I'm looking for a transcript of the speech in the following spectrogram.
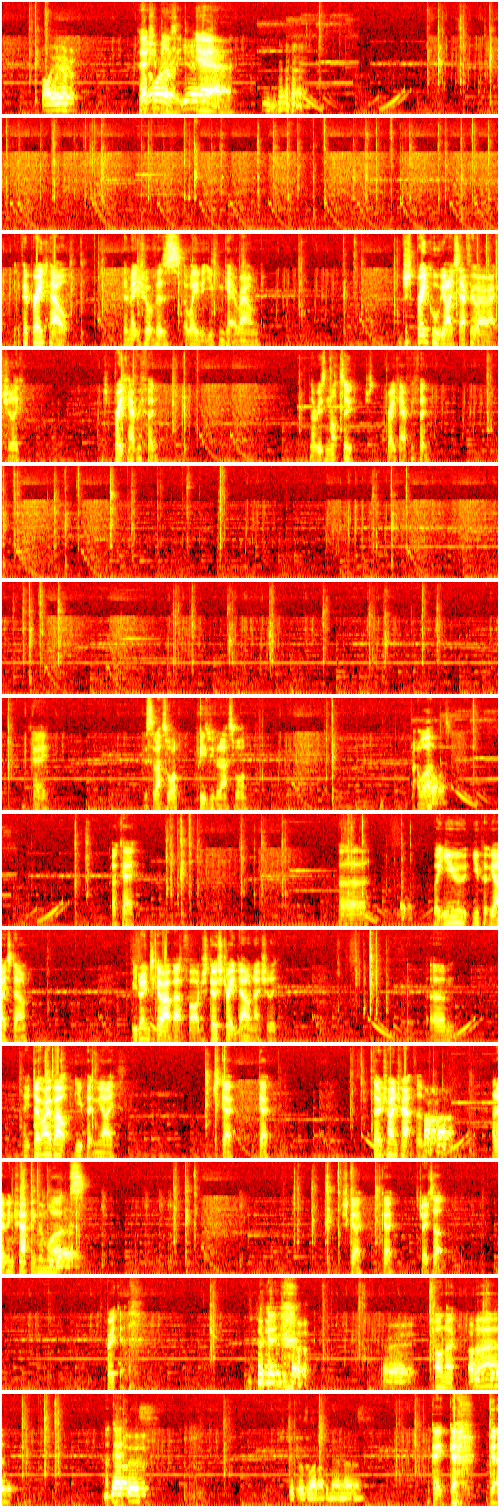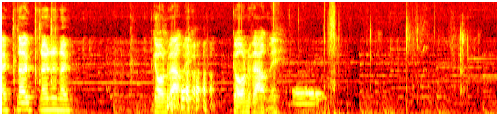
Go! All you. That Go should for be it, easy. yeah. yeah. If they break out, then make sure there's a way that you can get around. Just break all the ice everywhere, actually. Just break everything. No reason not to. Just break everything. Okay. This is the last one. Please be the last one. That worked. Okay. Uh, wait, you you put the ice down. You don't need to go out that far. Just go straight down, actually. Um, don't worry about you putting the ice. Just go, go. Don't try and trap them. I don't think trapping them works. Just go, go, straight up. Break it. Okay. Alright. Oh no. Oh, uh, shit. You okay. got this. Get those last bananas. Okay, go, go. No, no, no, no. Go on without me. Go on without me. Alright.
